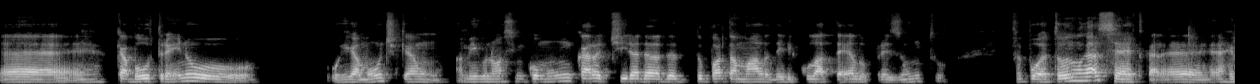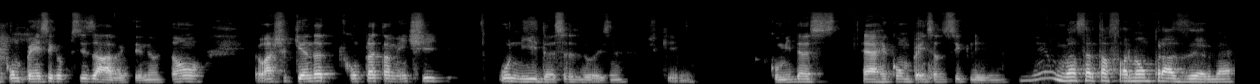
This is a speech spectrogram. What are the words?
é, acabou o treino, o Rigamonte, que é um amigo nosso em comum, o cara tira da, da, do porta-mala dele culatelo, presunto, foi, pô, eu tô no lugar certo, cara, é, é a recompensa que eu precisava, entendeu? Então, eu acho que anda completamente unido esses dois, né? Acho que comidas é a recompensa do ciclismo. De uma certa forma é um prazer, né?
